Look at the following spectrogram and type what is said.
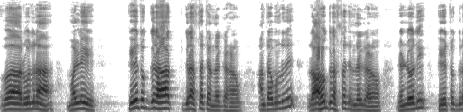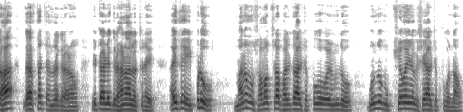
వా- రోజున మళ్ళీ కేతుగ్రహ గ్రస్త చంద్రగ్రహణం. అంతకుముందుది రాహుగ్రస్త చంద్రగ్రహణం. రెండోది కేతుగ్రహ గ్రస్త చంద్రగ్రహణం. ఇట్లాంటి గ్రహణాలు వచ్చినాయి. అయితే ఇప్పుడు మనం సంవత్సర ఫలితాలు చెప్పుకోబోయే ముందు ముందు ముఖ్యమైన విషయాలు చెప్పుకుందాం.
